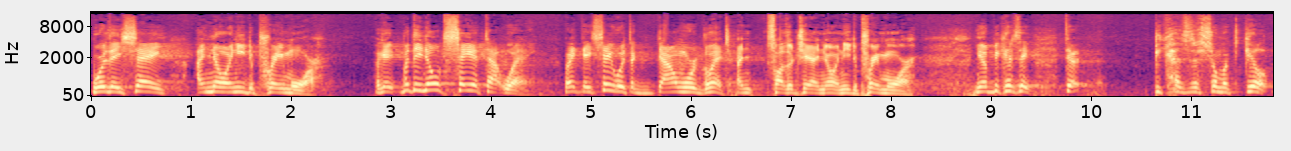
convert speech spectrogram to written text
where they say, I know I need to pray more. Okay, but they don't say it that way. right? They say it with a downward glance. And Father Jay, I know I need to pray more. You know, because they, because there's so much guilt.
